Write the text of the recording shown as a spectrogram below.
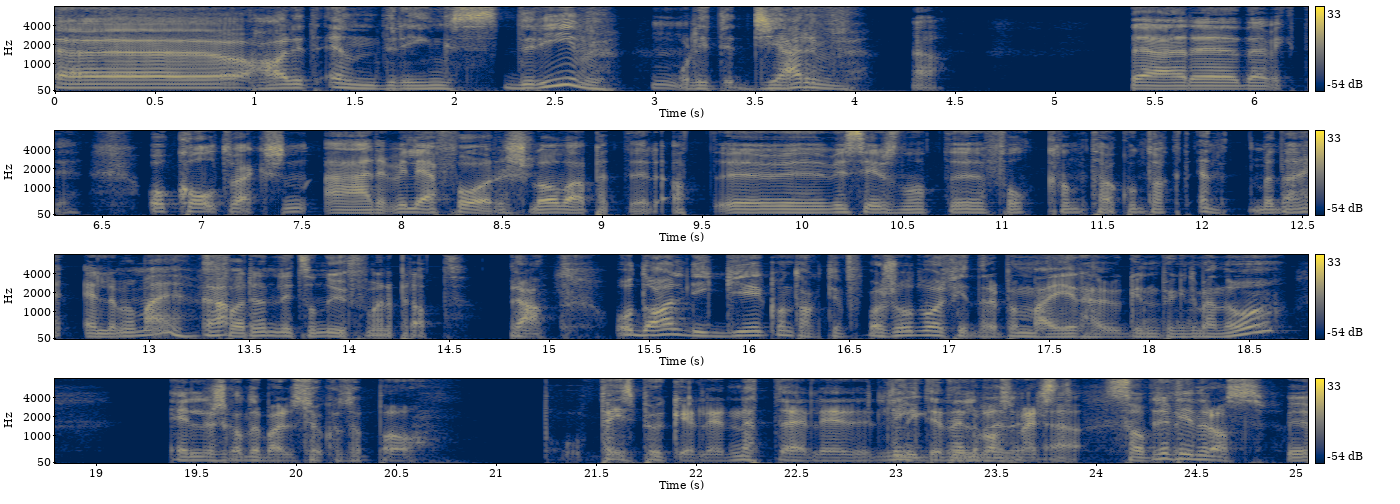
uh, har litt endringsdriv Mm. og litt djerv. Det er, eh, det er viktig. Og call to action er, vil jeg foreslå da, Petter, at uh, vi sier sånn at folk kan ta kontakt enten med deg eller med meg Ja. for en litt sånn uformell prat. Og da ligger kontaktinformasjonen vår finner dere på meierhaugen.no, eller så kan dere bare søke oss opp på Facebook eller nettet eller LinkedIn eller hva som helst. Ja, Dere finner oss. vi,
